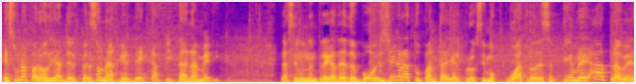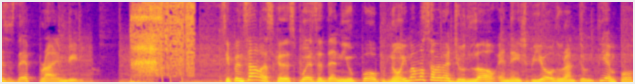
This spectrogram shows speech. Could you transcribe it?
es una parodia del personaje de Capitán América. La segunda entrega de The Boys llegará a tu pantalla el próximo 4 de septiembre a través de Prime Video. Si pensabas que después de The New Pope no íbamos a ver a Jude Law en HBO durante un tiempo,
